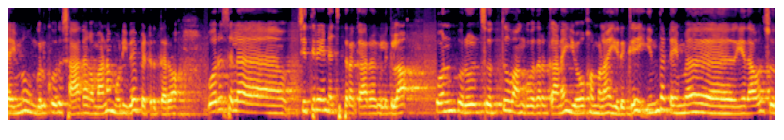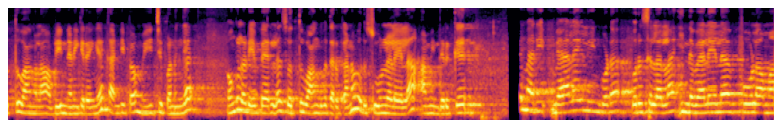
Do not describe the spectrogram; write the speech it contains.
டைமு உங்களுக்கு ஒரு சாதகமான முடிவை பெற்றுத்தரும். ஒரு சில சித்திரை நட்சத்திரக்காரர்களுக்கெல்லாம் பொன் பொருள் சொத்து வாங்குவதற்கான யோகமெல்லாம் இருக்குது இந்த டைமு ஏதாவது சொத்து வாங்கலாம் அப்படின்னு நினைக்கிறீங்க கண்டிப்பாக முயற்சி பண்ணுங்கள் உங்களுடைய பேரில் சொத்து வாங்குவதற்கான ஒரு சூழ்நிலையெல்லாம் அமைந்திருக்கு. அதே மாதிரி வேலையிலையும் கூட ஒரு சிலர்லாம் இந்த வேலையில் போகலாமா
